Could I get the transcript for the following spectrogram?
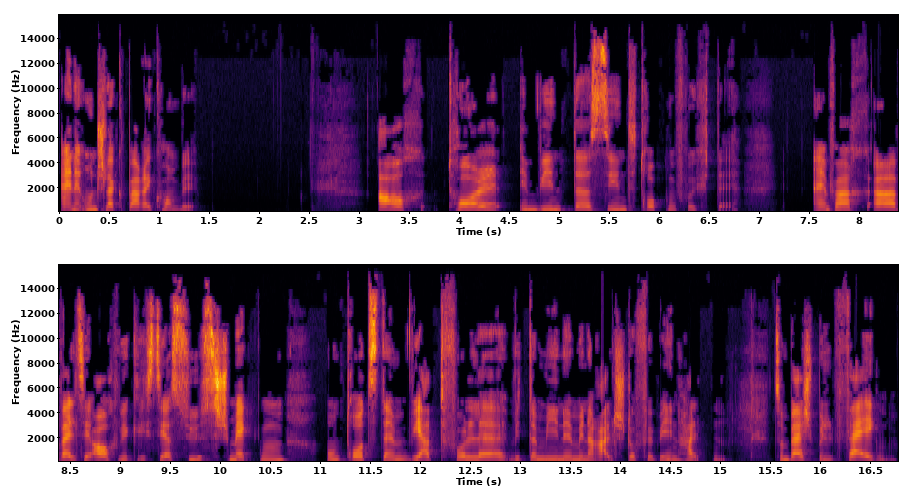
Eine unschlagbare Kombi. Auch toll im Winter sind Trockenfrüchte. Einfach, äh, weil sie auch wirklich sehr süß schmecken und trotzdem wertvolle Vitamine, Mineralstoffe beinhalten. Zum Beispiel Feigen.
